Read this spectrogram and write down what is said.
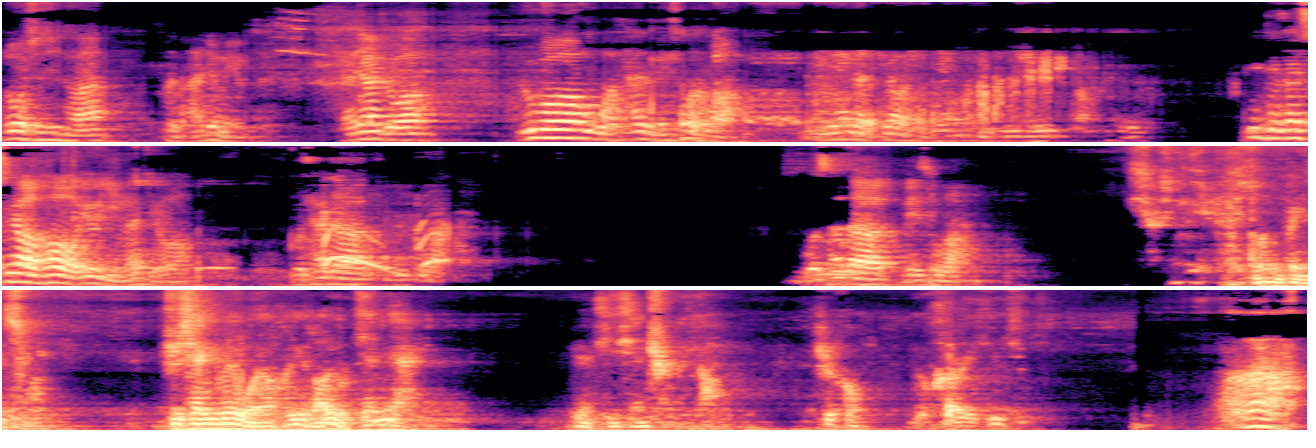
洛氏集团本来就没有罪。杨家主，如果我猜的没错的话，今天在七号时间其实并且在七号后又饮了酒，我猜的没错吧？我猜的没错吧？小兄弟说的没错。之前因为我要和一老友见面，便提前吃了药，之后又喝了一些酒。啊！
